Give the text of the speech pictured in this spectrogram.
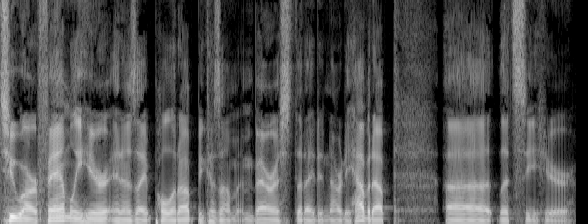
to our family here. And as I pull it up, because I'm embarrassed that I didn't already have it up, uh, let's see here.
